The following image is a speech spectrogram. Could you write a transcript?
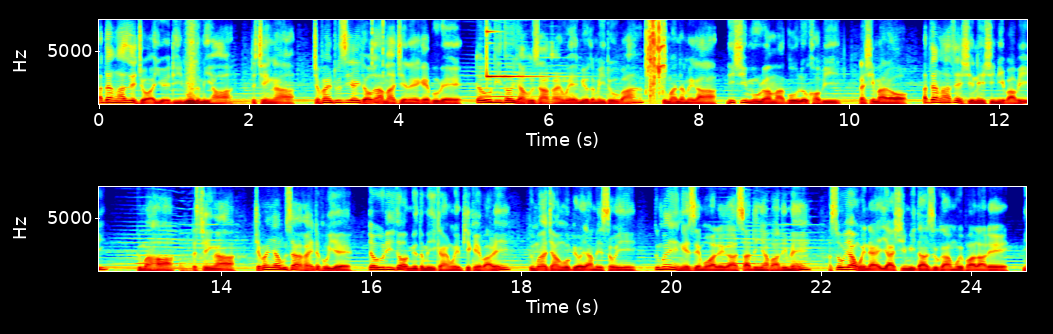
အသက်50ကျော်အရွယ်ဒီအမျိုးသမီးဟာတစ်ချိန်ကဂျပန်ဒုစရိုက်ဒေါကမှာကျင်လည်ခဲ့မှုတဲ့တဦးဒီသောယာခုစာခိုင်းဝဲအမျိုးသမီးတို့ပါသူမနာမည်ကနီရှီမူရာမာကိုလို့ခေါ်ပြီးလက်ရှိမှာတော့အသက်50ရှင်းနေရှိနေပါပြီသူမဟာတစ်ချိန်က ဂျပန်ယာခုစာခိုင်းတစ်ခုရဲ့တဦးဒီသောအမျိုးသမီးခိုင်းဝင်ဖြစ်ခဲ့ပါတယ်သူမအကြောင်းကိုပြောရမယ်ဆိုရင်သူမရဲ့ငယ်စဉ်ဘဝတွေကစတင်ရပါလိမ့်မယ်။အစိုးရဝန်ထမ်းအရာရှိမိသားစုကမွေးဖွားလာတဲ့ည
